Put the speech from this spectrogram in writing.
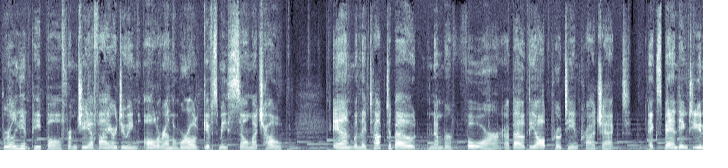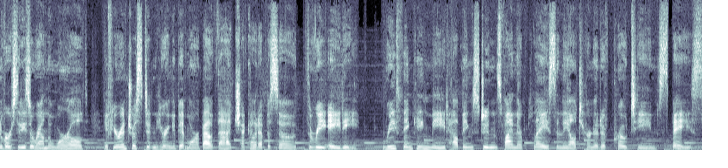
brilliant people from GFI are doing all around the world gives me so much hope. And when they talked about number four, about the Alt Protein Project, expanding to universities around the world. If you're interested in hearing a bit more about that, check out episode 380 Rethinking Meat, helping students find their place in the alternative protein space.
